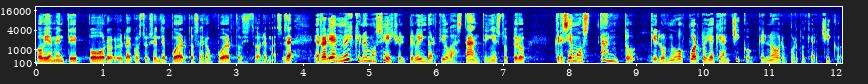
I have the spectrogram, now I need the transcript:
obviamente por la construcción de puertos, aeropuertos y todo lo demás. O sea, en realidad no es que no hemos hecho, el Perú ha invertido bastante en esto, pero crecemos tanto que los nuevos puertos ya quedan chicos, que el nuevo aeropuerto queda chico.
